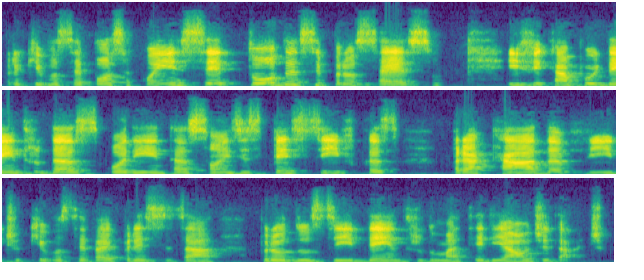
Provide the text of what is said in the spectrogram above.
para que você possa conhecer todo esse processo e ficar por dentro das orientações específicas para cada vídeo que você vai precisar produzir dentro do material didático.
